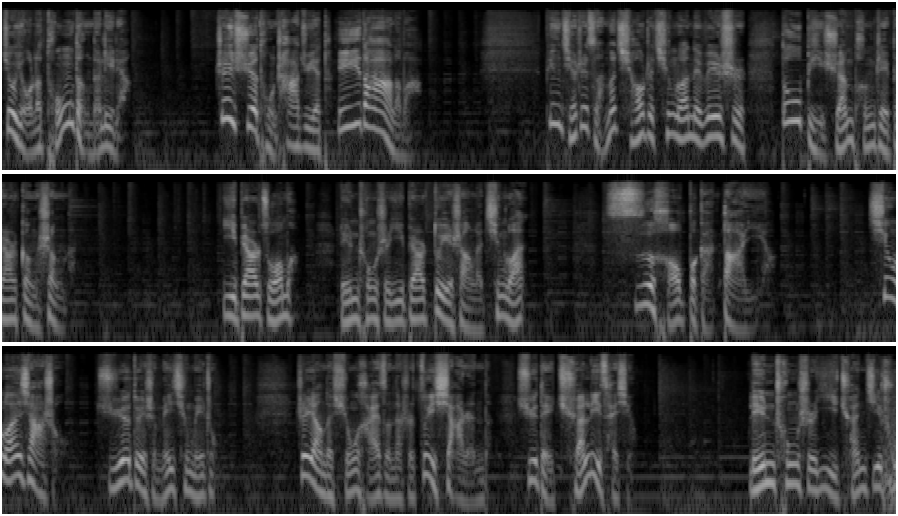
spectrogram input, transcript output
就有了同等的力量，这血统差距也忒大了吧！并且这怎么瞧着青鸾那威势都比玄鹏这边更胜呢？一边琢磨，林冲是一边对上了青鸾，丝毫不敢大意啊！青鸾下手绝对是没轻没重，这样的熊孩子那是最吓人的，须得全力才行。林冲是一拳击出，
